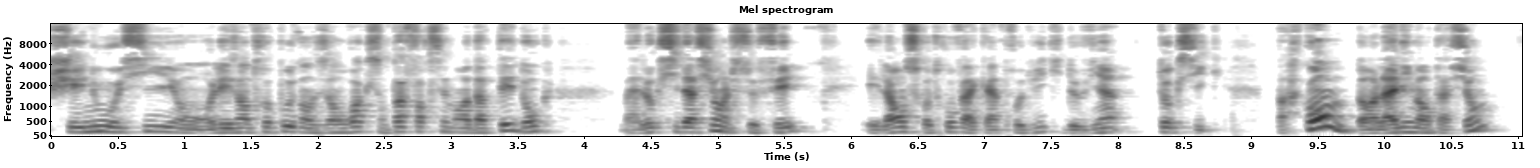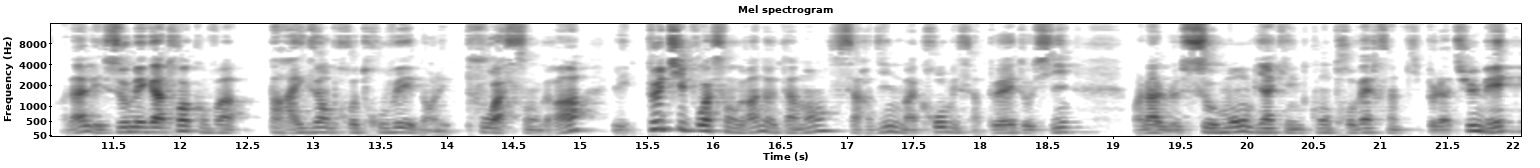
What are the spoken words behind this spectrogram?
Chez nous aussi, on les entrepose dans des endroits qui ne sont pas forcément adaptés, donc bah, l'oxydation elle se fait, et là on se retrouve avec un produit qui devient toxique. Par contre, dans l'alimentation, voilà, les oméga 3 qu'on va par exemple retrouver dans les poissons gras, les petits poissons gras notamment, sardines, maquereaux, mais ça peut être aussi voilà, le saumon, bien qu'il y ait une controverse un petit peu là-dessus, mais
